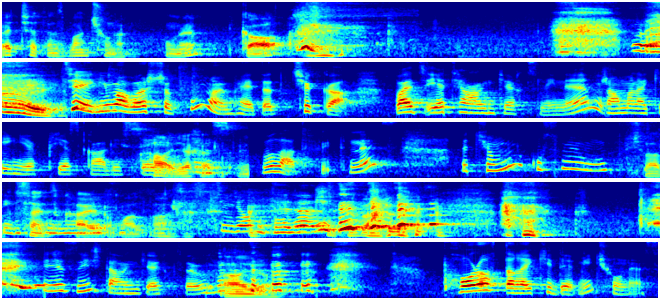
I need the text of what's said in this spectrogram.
բայց չէ, տենց բան չունեմ։ Ունեմ, կա։ Չէ, հիմա որ շփվում եմ հետը, չկա, բայց եթե անկեղծ լինեմ, ժամանակին երբ ես գալիս Հա, էի ինձ Vlad Fitness, չեմ կուսում եմ Դա սենց քայլում ալմա։ Տիրոն դրան։ Ես միշտ անկեղծ եմ։ Այո։ Փորով տղեկի դեմի չունես։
